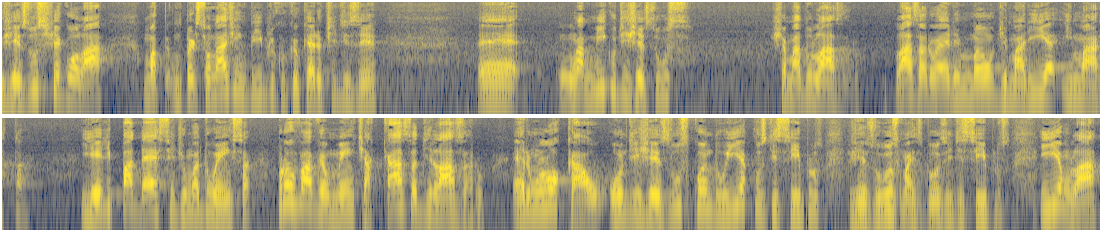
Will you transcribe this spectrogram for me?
Jesus chegou lá, uma, um personagem bíblico que eu quero te dizer, é, um amigo de Jesus, chamado Lázaro. Lázaro era irmão de Maria e Marta. E ele padece de uma doença. Provavelmente a casa de Lázaro era um local onde Jesus, quando ia com os discípulos, Jesus mais doze discípulos, iam lá.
